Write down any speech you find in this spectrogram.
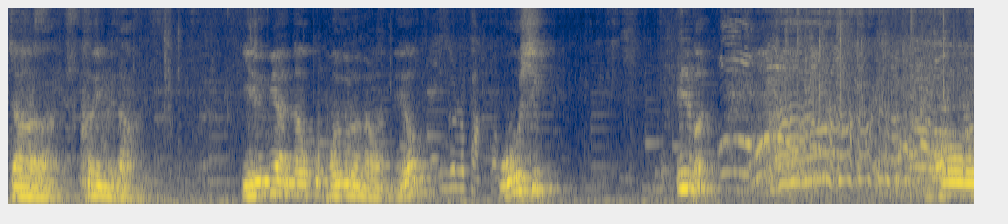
자, 축하드립니다. 이름이 안 나왔고 번호로 나왔네요. 51번. 어우,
